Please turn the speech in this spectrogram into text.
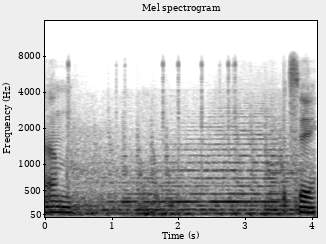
Um... Let's see.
